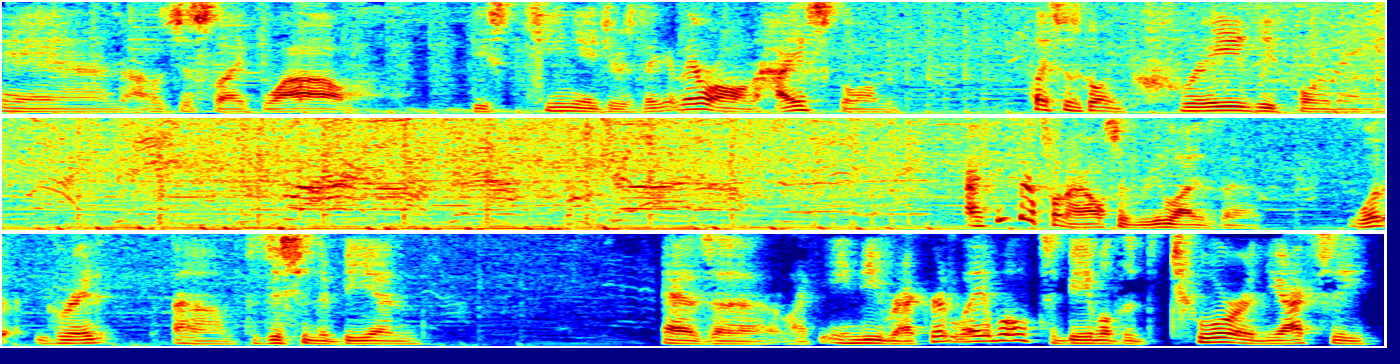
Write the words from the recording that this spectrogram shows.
And I was just like, wow, these teenagers, they, they were all in high school, and the place was going crazy for them. I think that's when I also realized that what great um, position to be in as a like indie record label to be able to tour and you actually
